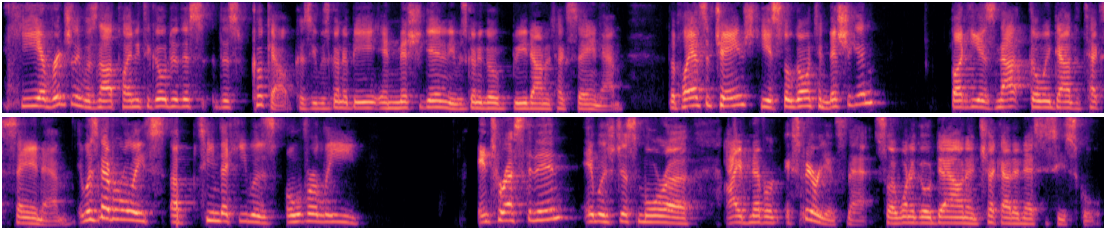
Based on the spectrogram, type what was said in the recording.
he originally was not planning to go to this this cookout because he was going to be in Michigan and he was going to go be down in Texas A&M. The plans have changed. He is still going to Michigan. But he is not going down to Texas A&M. It was never really a team that he was overly interested in. It was just more a I've never experienced that, so I want to go down and check out an SEC school.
